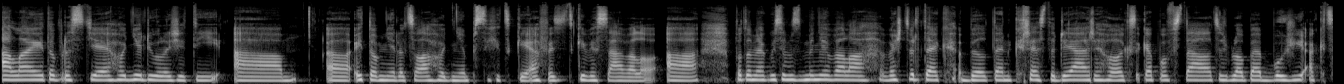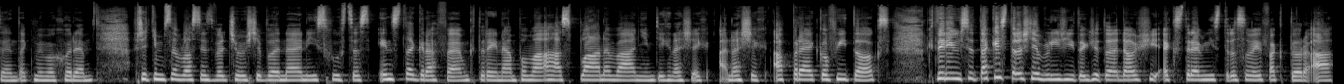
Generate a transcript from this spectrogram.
ale je to prostě hodně důležitý a uh, i to mě docela hodně psychicky a fyzicky vysávalo. A potom, jak už jsem zmiňovala, ve čtvrtek byl ten křest diáře Holexika povstál, což byla úplně boží akcent, tak mimochodem. Předtím jsem vlastně s Verčou ještě byli na jedné schůzce s Instagramem, který nám pomáhá s plánováním těch našich, našich apré coffee talks, který už se taky strašně blíží, takže to je další extrémní stresový faktor a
